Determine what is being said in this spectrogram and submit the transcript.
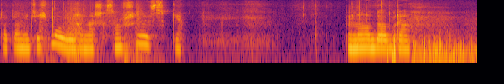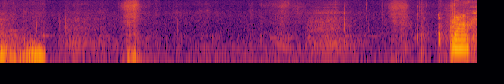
Tata mi coś mówił, że nasze są wszystkie. No dobra. Dobra.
